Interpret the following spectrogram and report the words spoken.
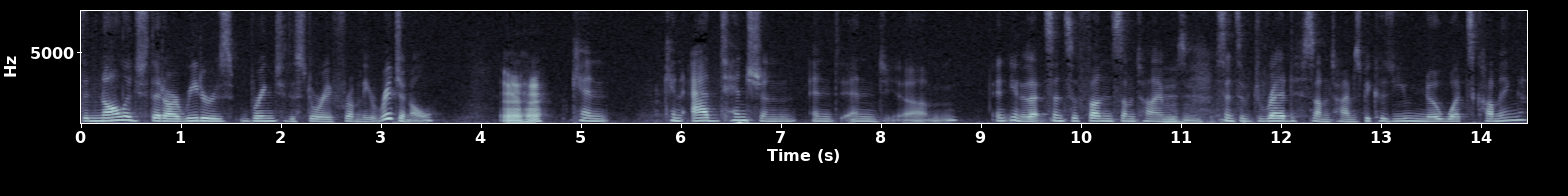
the knowledge that our readers bring to the story from the original can can add tension and and um, and you know that sense of fun sometimes, sense of dread sometimes because you know what's coming.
